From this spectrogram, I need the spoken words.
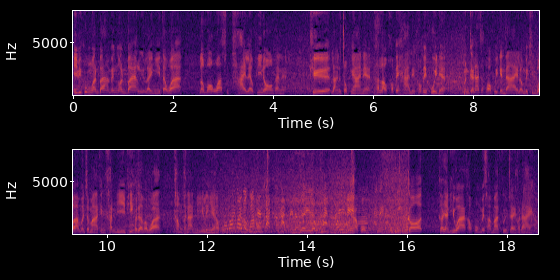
มีพี่กุ้งงอนบ้างแม่งงอนบ้างหรืออะไรอย่างนี้ แต่ว่าเรามองว่าสุดท้ายแล้วพี่น้องกันเนี่ยคือหลังจากจบงานเนี่ยถ้าเราเข้าไปหาหรือเข้าไปคุยเนี่ยมันก็น่าจะพอคุยกันได้ เราไม่คิดว่ามันจะมาถึงขั้นนี้ พี่เขาจะแบบว่าทำขนาดนี้อะไรเงี้ยครับผเพม ราะว่าตอนบอกว่าแม่ตัดขาดไปเลยแล้วมันว่ายังไงครับผม อะไรแบบนี้ก็ ก็อย่างที่ว่าเขาคงไม่สามารถฝืนใจเขาได้ครับ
